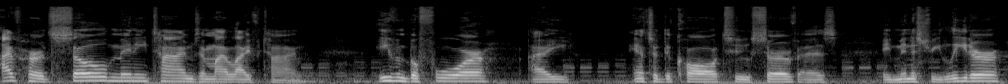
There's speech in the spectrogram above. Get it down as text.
I've heard so many times in my lifetime, even before I answered the call to serve as a ministry leader.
